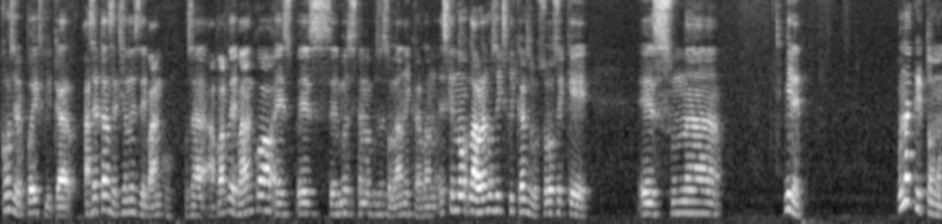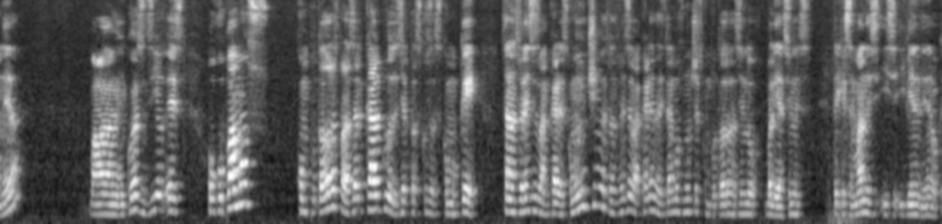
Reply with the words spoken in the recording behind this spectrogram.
¿cómo se le puede explicar? Hacer transacciones de banco. O sea, aparte de banco, es, es el mismo sistema que usa Solana y Cardano. Es que no, la verdad no sé explicárselo, solo sé que es una... Miren, una criptomoneda, ah, en cosas sencillas, es ocupamos computadoras para hacer cálculos de ciertas cosas, como que transferencias bancarias. Como hay un chingo de transferencias bancarias, necesitamos muchas computadoras haciendo validaciones de que se mande y, y, viene el dinero, ¿ok?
